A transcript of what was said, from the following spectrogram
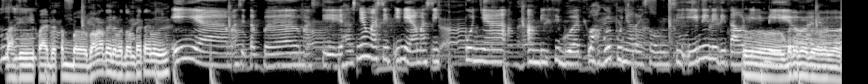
masih Mm-mm. pada tebel banget nih dompet dompetnya nih. Iya, masih tebel, masih harusnya masih ini ya, masih punya ambisi buat wah gue punya resolusi ini nih di tahun Hmm, ini. bener, bener, bener.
